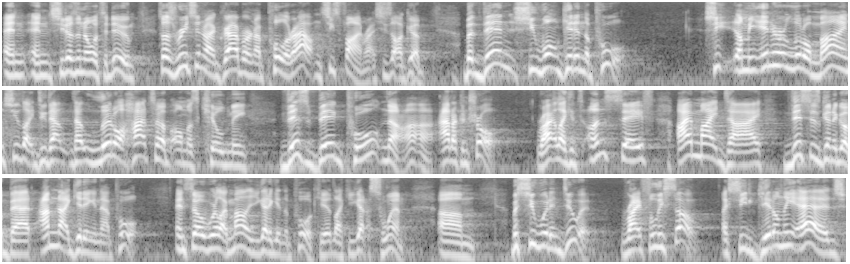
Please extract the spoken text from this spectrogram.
and, and she doesn't know what to do. So I was reaching and I grab her and I pull her out, and she's fine, right? She's all good. But then she won't get in the pool. She, I mean, in her little mind, she's like, dude, that, that little hot tub almost killed me. This big pool, no, uh-uh, out of control, right? Like it's unsafe. I might die. This is going to go bad. I'm not getting in that pool. And so we're like, Molly, you got to get in the pool, kid. Like you got to swim. Um, but she wouldn't do it, rightfully so. Like she'd get on the edge,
